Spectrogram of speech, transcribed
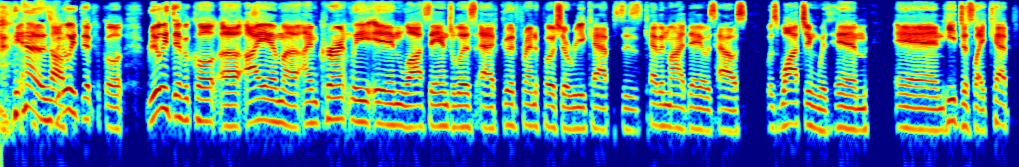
yeah, it was tough. really difficult. Really difficult. Uh, I am. Uh, I'm currently in Los Angeles at good friend of post show recaps is Kevin Mahadeo's house. Was watching with him, and he just like kept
